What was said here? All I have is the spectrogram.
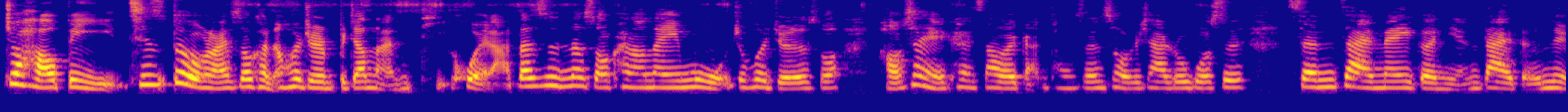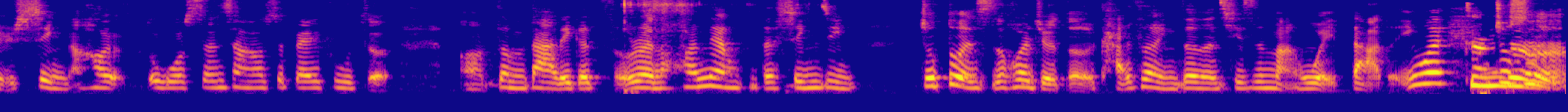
就好比，其实对我们来说可能会觉得比较难体会啦。但是那时候看到那一幕，我就会觉得说，好像也可以稍微感同身受一下。如果是生在那个年代的女性，然后如果身上又是背负着呃这么大的一个责任的话，那样子的心境，就顿时会觉得凯瑟琳真的其实蛮伟大的。因为就是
